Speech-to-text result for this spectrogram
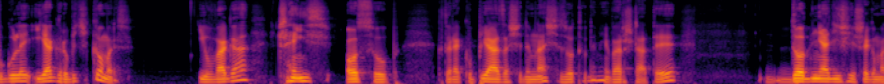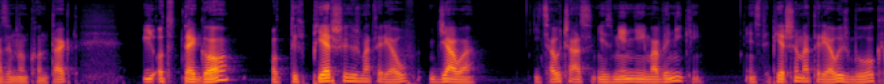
w ogóle jak robić e-commerce. I uwaga, część osób, która kupiła za 17 zł ode mnie warsztaty, do dnia dzisiejszego ma ze mną kontakt i od tego, od tych pierwszych już materiałów działa i cały czas niezmiennie ma wyniki. Więc te pierwsze materiały już były ok.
